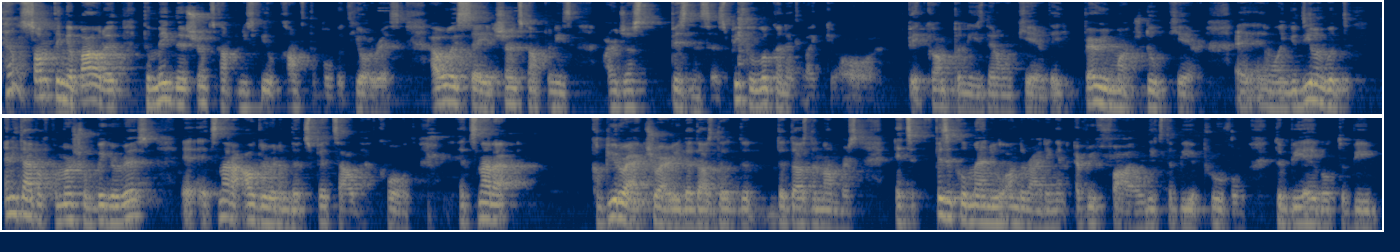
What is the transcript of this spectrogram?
Tell something about it to make the insurance companies feel comfortable with your risk. I always say insurance companies are just businesses. People look on it like, oh, big companies, they don't care. They very much do care. And when you're dealing with any type of commercial bigger risk, it's not an algorithm that spits out that code. It's not a computer actuary that does the, the, that does the numbers. It's physical manual underwriting, and every file needs to be approval to be able to be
